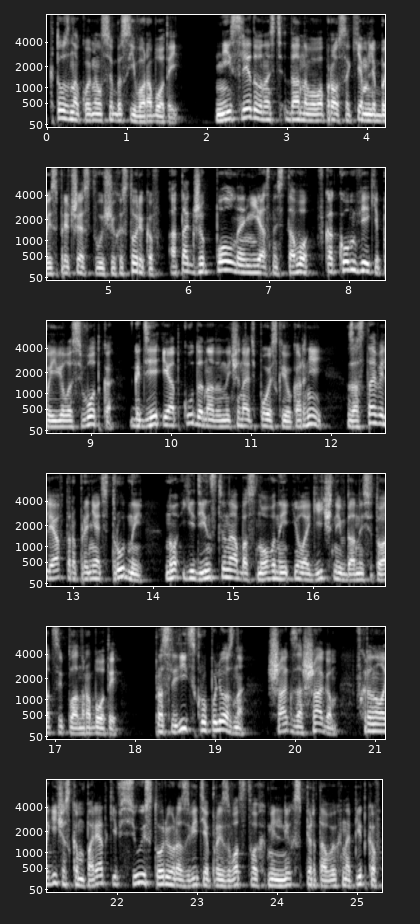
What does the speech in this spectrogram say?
кто знакомился бы с его работой. Неисследованность данного вопроса кем-либо из предшествующих историков, а также полная неясность того, в каком веке появилась водка, где и откуда надо начинать поиск ее корней, заставили автора принять трудный, но единственно обоснованный и логичный в данной ситуации план работы. Проследить скрупулезно, шаг за шагом, в хронологическом порядке всю историю развития производства хмельных спиртовых напитков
